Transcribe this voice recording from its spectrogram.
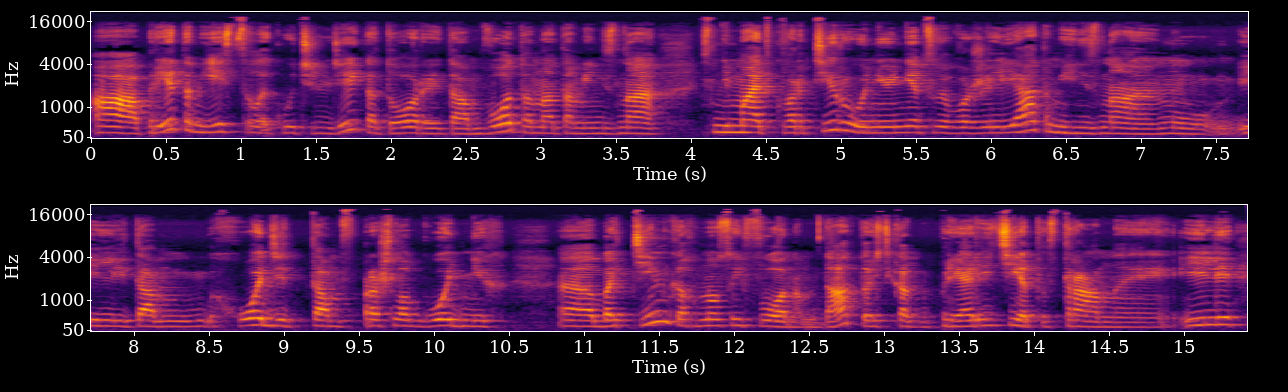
а при этом есть целая куча людей, которые там, вот она там, я не знаю, снимает квартиру, у нее нет своего жилья, там, я не знаю, ну, или там ходит там в прошлогодних ботинках, но с айфоном, да, то есть как бы приоритеты странные. Или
